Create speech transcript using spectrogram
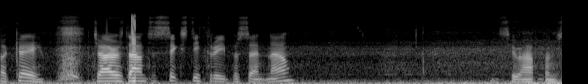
Okay gyro's down to 63% now. Let's see what happens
